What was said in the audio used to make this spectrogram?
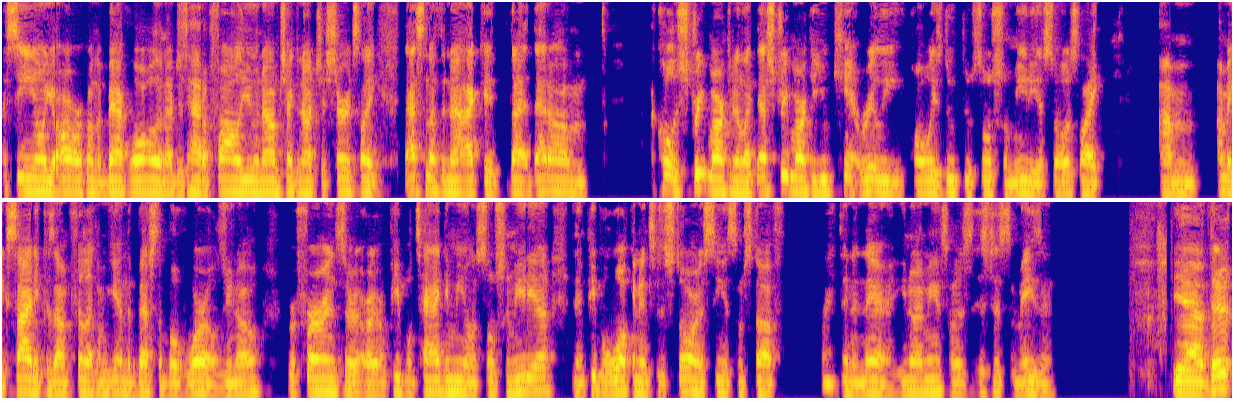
I seen all your artwork on the back wall, and I just had to follow you. And now I'm checking out your shirts. Like that's nothing that I could that that um I call it street marketing. Like that street market you can't really always do through social media. So it's like I'm I'm excited because I feel like I'm getting the best of both worlds. You know, referrals or, or people tagging me on social media, and then people walking into the store and seeing some stuff right then and there. You know what I mean? So it's it's just amazing. Yeah, there.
